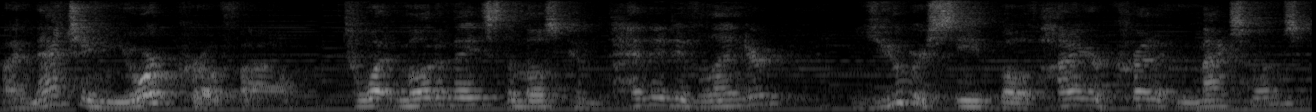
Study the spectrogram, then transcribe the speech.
By matching your profile to what motivates the most competitive lender, you receive both higher credit maximums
